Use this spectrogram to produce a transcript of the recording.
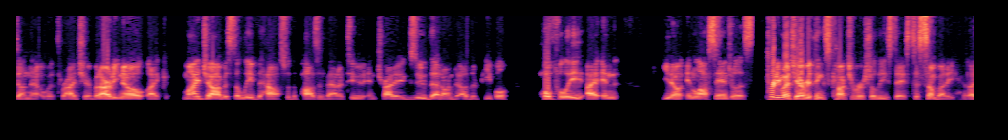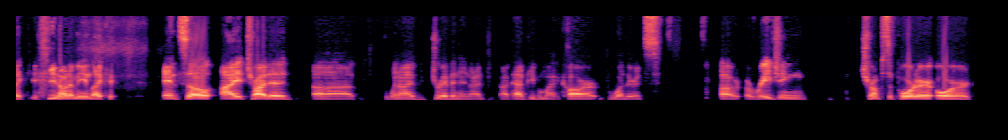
done that with rideshare, but I already know like my job is to leave the house with a positive attitude and try to exude that onto other people hopefully I and you know in Los Angeles pretty much everything's controversial these days to somebody like you know what I mean like and so I try to uh, when I've driven and I've I've had people in my car whether it's a, a raging Trump supporter or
